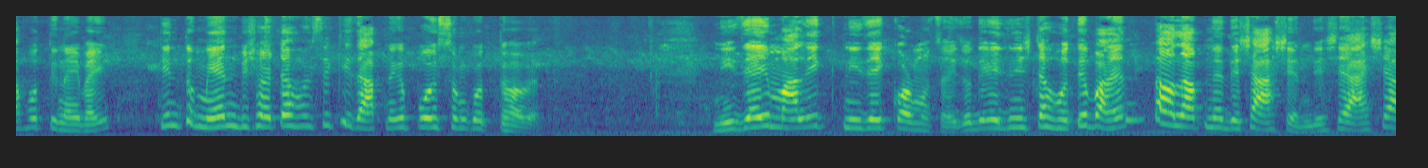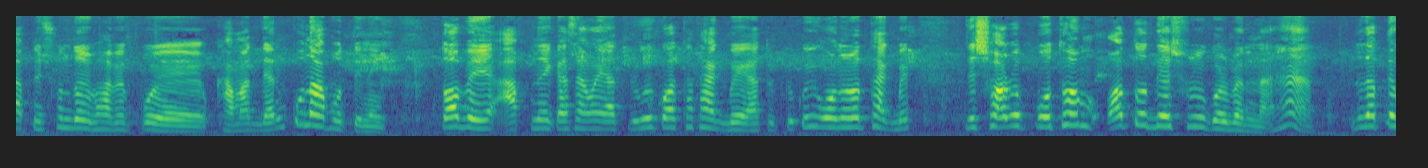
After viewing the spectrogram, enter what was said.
আপত্তি নাই ভাই। কিন্তু মেন বিষয়টা হয়েছে কি যে, আপনাকে পরিশ্রম করতে হবে। নিজেই মালিক, নিজেই কর্মচারী। যদি এই জিনিসটা হতে পারেন, তাহলে আপনি দেশে আসেন। দেশে আসে আপনি সুন্দরভাবে খামার দেন, কোনো আপত্তি নেই। তবে আপনার কাছে আমার এতটুকুই কথা থাকবে, এতটুকুই অনুরোধ থাকবে যে, সর্বপ্রথম অত দিয়ে শুরু করবেন না হ্যাঁ? যদি আপনি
